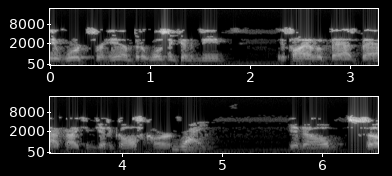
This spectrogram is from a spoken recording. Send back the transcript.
It worked for him, but it wasn't going to mean if I have a bad back, I can get a golf cart. Right. You know, so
